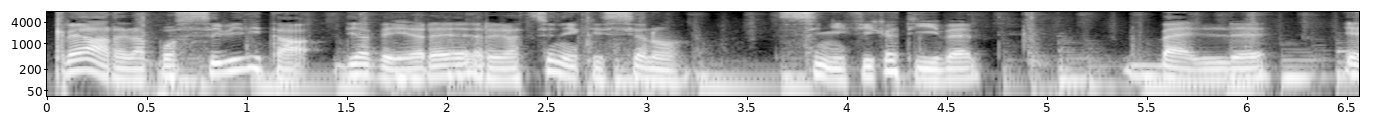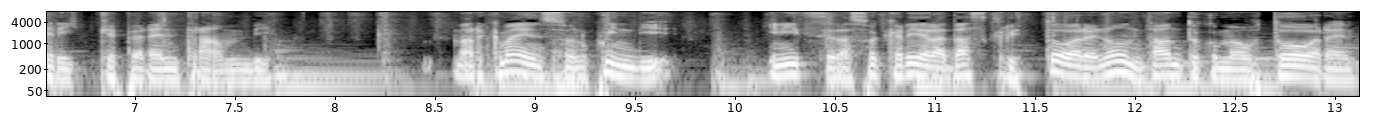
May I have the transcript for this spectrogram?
creare la possibilità di avere relazioni che siano significative, belle e ricche per entrambi. Mark Manson quindi inizia la sua carriera da scrittore non tanto come autore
